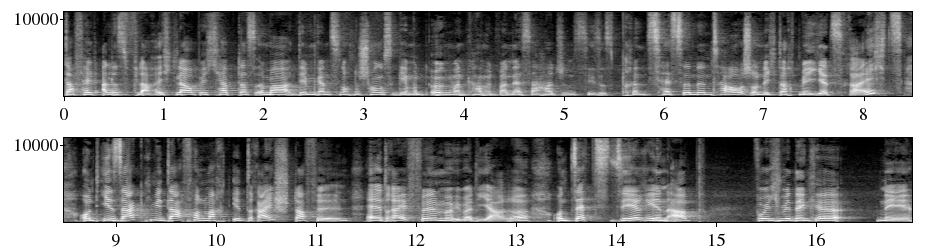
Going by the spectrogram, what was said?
da fällt alles flach. Ich glaube, ich habe das immer dem Ganzen noch eine Chance gegeben und irgendwann kam mit Vanessa Hudgens dieses Prinzessinnen-Tausch und ich dachte mir, jetzt reicht's. Und ihr sagt mir, davon macht ihr drei Staffeln, äh, drei Filme über die Jahre und setzt Serien ab, wo ich mir denke, nee,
